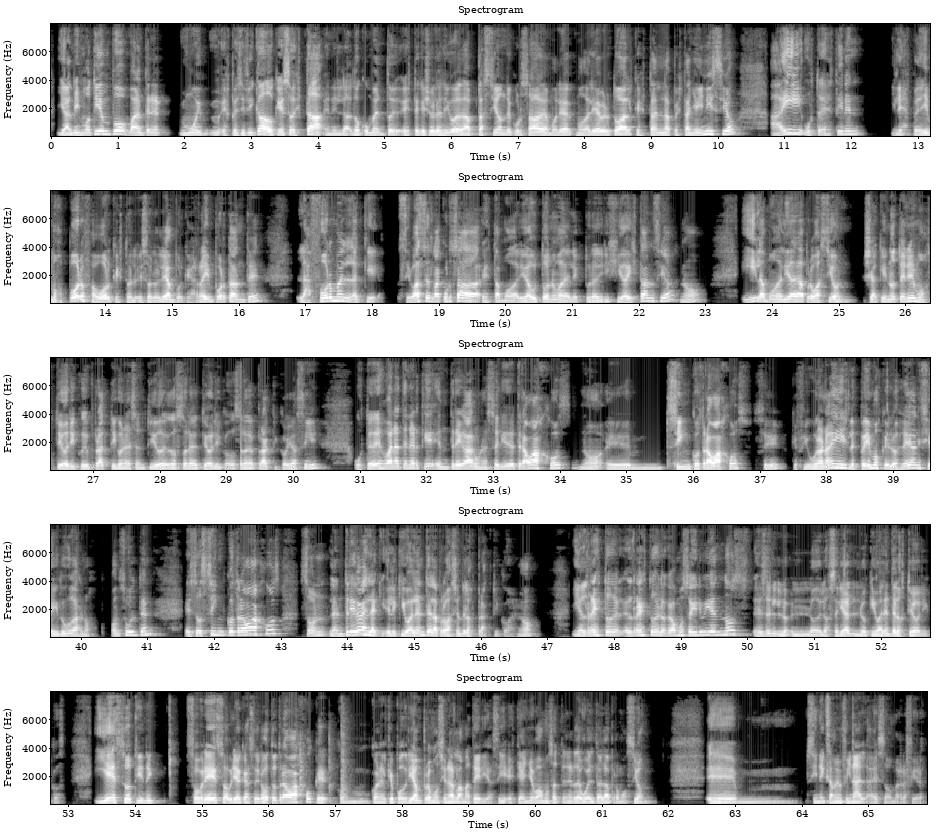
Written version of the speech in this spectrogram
y al mismo tiempo van a tener muy especificado que eso está en el documento este que yo les digo de adaptación de cursada de modalidad virtual que está en la pestaña inicio. Ahí ustedes tienen, y les pedimos por favor que esto, eso lo lean porque es re importante, la forma en la que se va a hacer la cursada, esta modalidad autónoma de lectura dirigida a distancia, ¿no? Y la modalidad de aprobación, ya que no tenemos teórico y práctico en el sentido de dos horas de teórico, dos horas de práctico y así, ustedes van a tener que entregar una serie de trabajos, ¿no? Em, cinco trabajos, ¿sí? Que figuran ahí, les pedimos que los lean y si hay dudas nos consulten. Esos cinco trabajos son, la entrega es el equivalente a la aprobación de los prácticos, ¿no? Y el resto, de, el resto de lo que vamos a ir viendo es lo, de los sería lo equivalente a los teóricos. Y eso tiene, sobre eso habría que hacer otro trabajo que, con, el que podrían promocionar la materia. ¿sí? Este año vamos a tener de vuelta la promoción. Em, sin examen final, a eso me refiero.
